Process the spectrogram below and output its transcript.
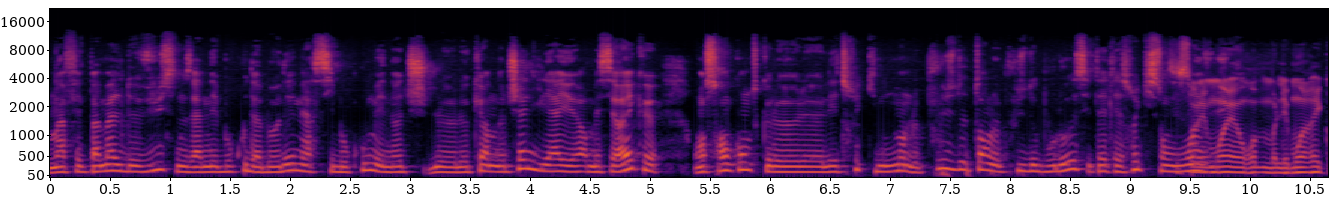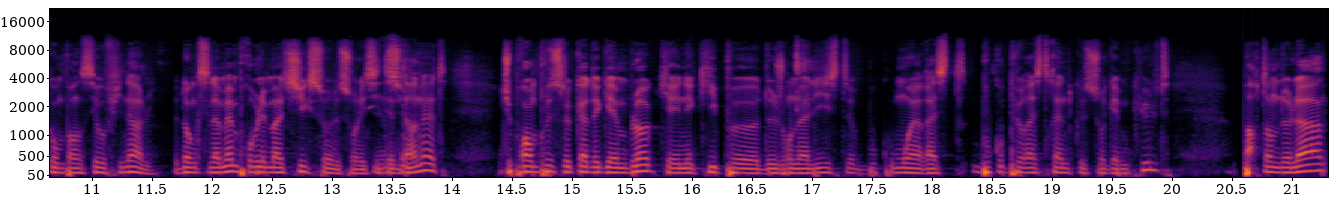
on a fait pas mal de vues, ça nous a amené beaucoup d'abonnés, merci beaucoup, mais notre, le, cœur de notre chaîne, il est ailleurs. Mais c'est vrai qu'on se rend compte que les trucs qui nous demandent le plus de temps, le plus de boulot, c'est peut-être les trucs qui sont, moins, les, moins, les moins récompensés au final. Donc c'est la même problématique sur, sur les sites internet. Tu prends en plus le cas de Gameblog, qui a une équipe euh, de journalistes beaucoup, moins beaucoup plus restreinte que sur Gamecult. Partant de là,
